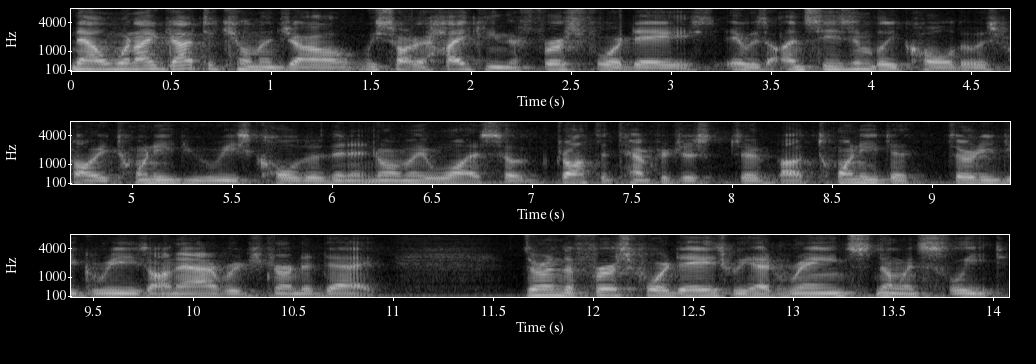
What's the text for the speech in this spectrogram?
Now, when I got to Kilimanjaro, we started hiking the first four days. It was unseasonably cold. It was probably 20 degrees colder than it normally was. So it dropped the temperatures to about 20 to 30 degrees on average during the day. During the first four days, we had rain, snow, and sleet.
